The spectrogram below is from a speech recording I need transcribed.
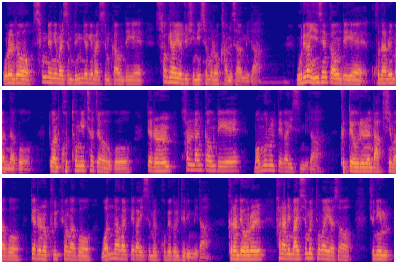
오늘도 생명의 말씀, 능력의 말씀 가운데에 서게 하여 주시니 참으로 감사합니다. 우리가 인생 가운데에 고난을 만나고 또한 고통이 찾아오고 때로는 환란 가운데에 머무를 때가 있습니다. 그때 우리는 낙심하고 때로는 불평하고 원망할 때가 있음을 고백을 드립니다. 그런데 오늘 하나님 말씀을 통하여서 주님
